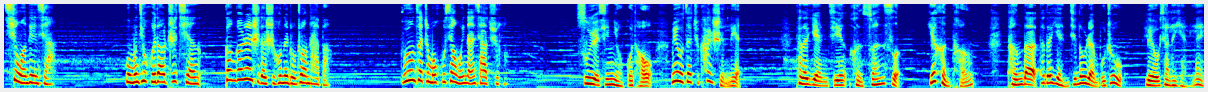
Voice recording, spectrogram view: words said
庆王殿下，我们就回到之前刚刚认识的时候那种状态吧，不用再这么互相为难下去了。苏月心扭过头，没有再去看沈炼，他的眼睛很酸涩，也很疼，疼的他的眼睛都忍不住。流下了眼泪，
